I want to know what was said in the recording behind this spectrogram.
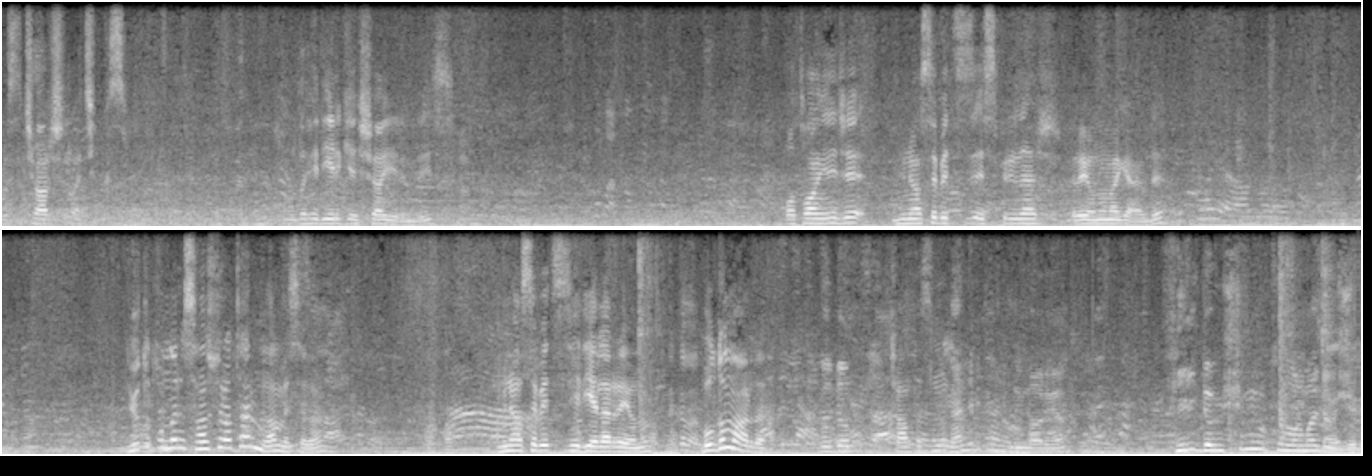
Burası çarşının açık kısmı. Burada hediyelik eşya yerindeyiz. Batuhan Yenice münasebetsiz espriler reyonuna geldi. YouTube bunları sansür atar mı lan mesela? Münasebetsiz hediyeler reyonu. Buldun mu Arda? Buldum. Çantasını. Ben de bir tane alayım bari ya. Fil dövüşü mü yoksa normal dövüşü mü?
